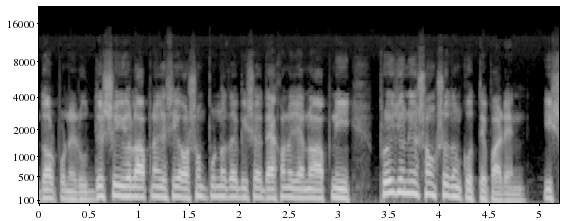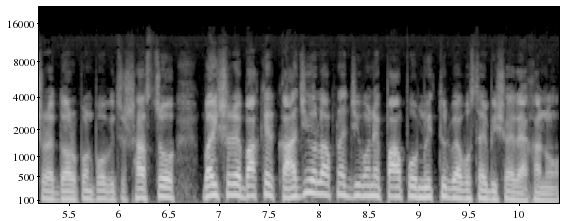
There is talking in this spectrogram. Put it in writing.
দর্পণের উদ্দেশ্যই হলো আপনাকে সেই অসম্পূর্ণতার বিষয় দেখানো যেন আপনি প্রয়োজনীয় সংশোধন করতে পারেন। ঈশ্বরের দর্পণ, পবিত্র শাস্ত্র বা ঈশ্বরের বাক্যের কাজই হলো আপনার জীবনে পাপ ও মৃত্যুর ব্যবস্থার বিষয় দেখানো,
